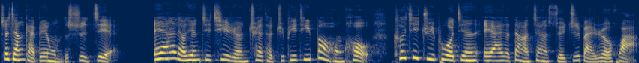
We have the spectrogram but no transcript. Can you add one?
这将改变我们的世界。AI 聊天机器人 ChatGPT 爆红后，科技巨擘间 AI 的大战随之白热化。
